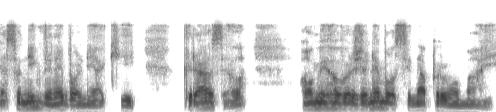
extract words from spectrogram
Ja som nikdy nebol nejaký krázel a on mi hovorí, že nebol si na prvom maji.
